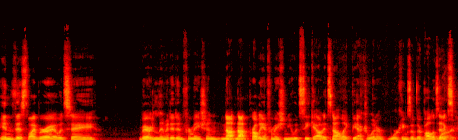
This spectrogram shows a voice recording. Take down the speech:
In this library, I would say very limited information. Not not probably information you would seek out. It's not like the actual inner workings of their politics. Right.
